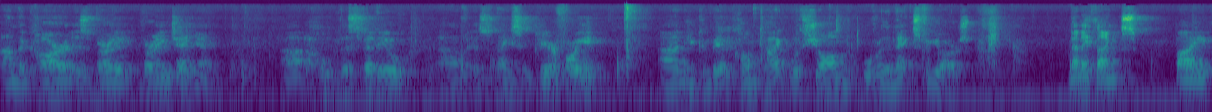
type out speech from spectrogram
and the car is very, very genuine. Uh, I hope this video um, is nice and clear for you and you can be in contact with Sean over the next few hours. Many thanks. Bye.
